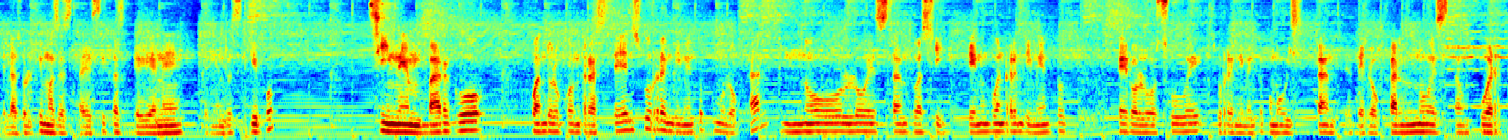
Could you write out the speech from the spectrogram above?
de, las últimas estadísticas que viene teniendo este equipo. Sin embargo, cuando lo contrasté en su rendimiento como local, no lo es tanto así. Tiene un buen rendimiento, pero lo sube su rendimiento como visitante. De local no es tan fuerte.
